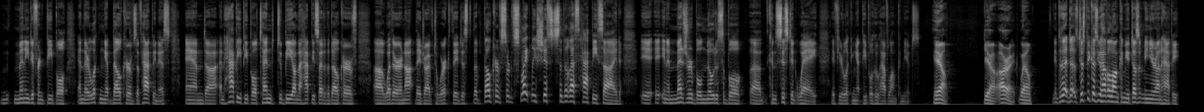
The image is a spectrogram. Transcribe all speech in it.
m- many different people, and they're looking at bell curves of happiness. And uh, and happy people tend to be on the happy side of the bell curve, uh, whether or not they drive to work. They just the bell curve sort of slightly shifts to the less happy side in a measurable, noticeable, uh, consistent way. If you're looking at people who have long commutes. Yeah. Yeah. All right. Well, Just because you have a long commute doesn't mean you're unhappy.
